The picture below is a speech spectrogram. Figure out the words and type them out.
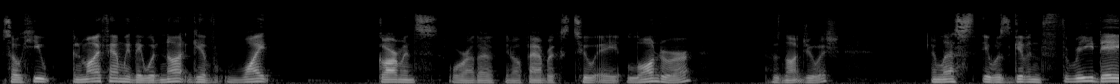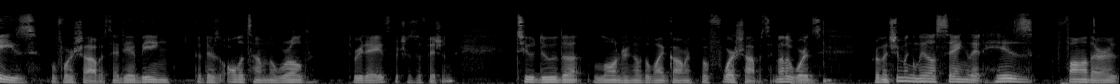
So he, in my family, they would not give white garments or other, you know, fabrics to a launderer who's not Jewish, unless it was given three days before Shabbos. The idea being that there's all the time in the world, three days, which is sufficient, to do the laundering of the white garment before Shabbos. In other words, Rabbi Shimon Gamliel is saying that his father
